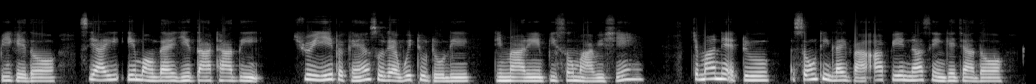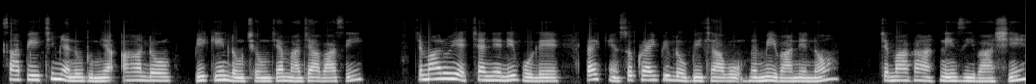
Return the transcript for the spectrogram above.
ပြီးခဲ့သောဆရာကြီးအေးမောင်တန်းရေးသားထားသည့်ရွှေရေးပကံဆိုတဲ့ဝိတ္ထုတိုလေးဒီမှာရင်ပြီးဆုံးပါပြီရှင်ကျမနဲ့အတူအဆုံးထိလိုက်ပါအားပေးနားဆင်ခဲ့ကြသော စာပေချစ်မြတ်သူများအားလုံးဘေဘေးကင်းလုံခြုံကြမှာကြပါစေကျမတို့ရဲ့ channel လေးကိုလည်း like and subscribe ပြုလုပ်ပေးကြဖို့မမေ့ပါနဲ့နော်ကျမကနှင်းစီပါရှင်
